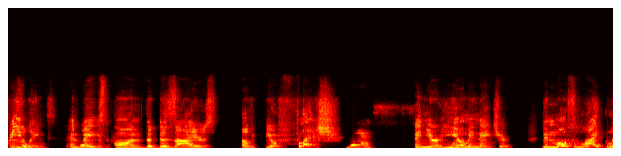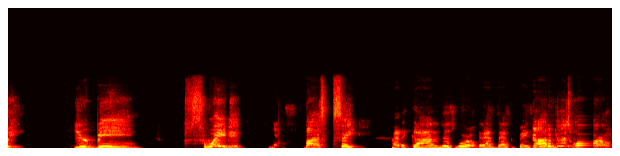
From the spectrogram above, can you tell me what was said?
feelings and Yeah. based on the desires of your flesh yes. and your human nature then most likely you're being swayed Yes. by Satan, By the God of this world. That's that's basically God of this world.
